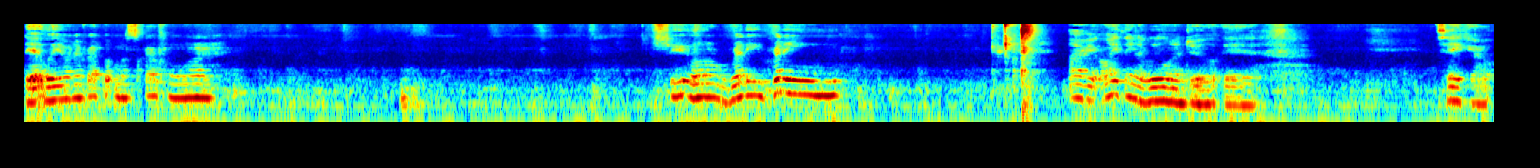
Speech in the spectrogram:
That way, whenever I put my scarf on, she already ready. All right, only thing that we want to do is take out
